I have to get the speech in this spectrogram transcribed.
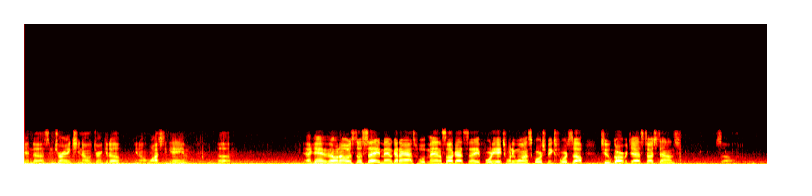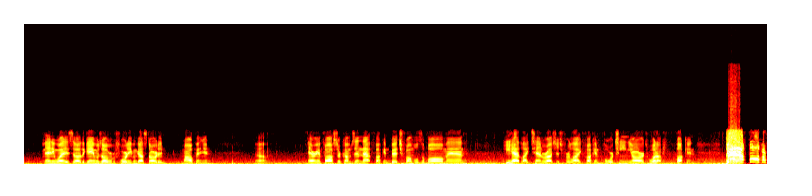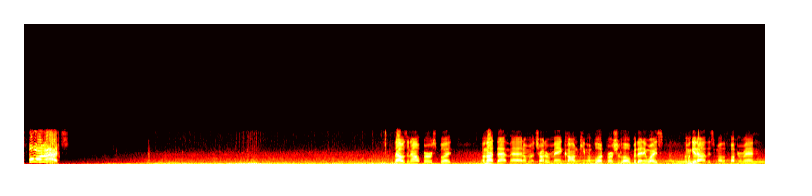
and uh, some drinks. You know, drink it up. You know, watch the game. Um, again, don't know what to say, man. We got our ass whooped, man. That's all I got to say. 48-21. Score speaks for itself. Two garbage-ass touchdowns. So, anyways, uh, the game was over before it even got started, my opinion. Um, Arian Foster comes in. That fucking bitch fumbles the ball, man. He had like 10 rushes for like fucking 14 yards. What a fucking pitiful performance! That was an outburst, but I'm not that mad. I'm going to try to remain calm keep my blood pressure low. But anyways, I'm going to get out of this motherfucker, man.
